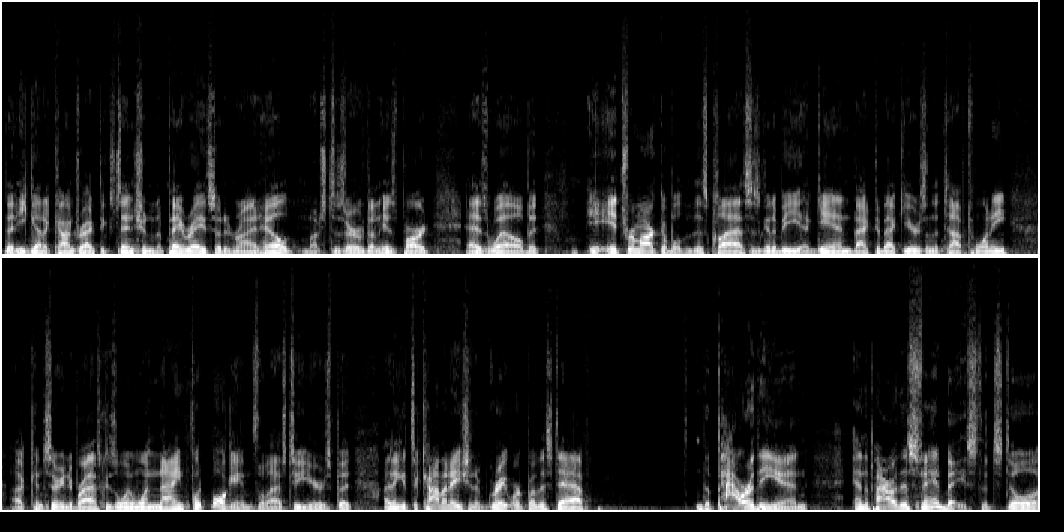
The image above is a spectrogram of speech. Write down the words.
that he got a contract extension and a pay raise. So did Ryan Held, much deserved on his part as well. But it's remarkable that this class is going to be again back to back years in the top 20. Uh, considering Nebraska's only won nine football games the last two years, but I think it's a combination of great work by the staff, the power of the N, and the power of this fan base that still uh,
